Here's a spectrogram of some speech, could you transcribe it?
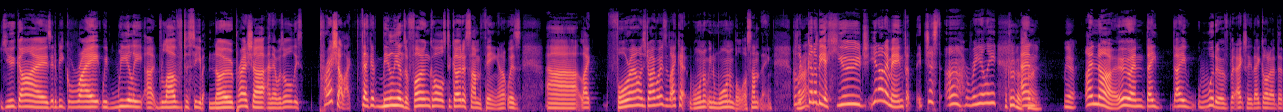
you guys, it'd be great. We'd really uh, love to see you, but no pressure. And there was all this pressure, like they got millions of phone calls to go to something. And it was uh, like four hours drive away. Like at Warner, in Warrnambool or something. It was like Right. going to be a huge, you know what I mean? But it just, uh, really? I could have got a train. Yeah. I know, and they they would have, but actually they got out. The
